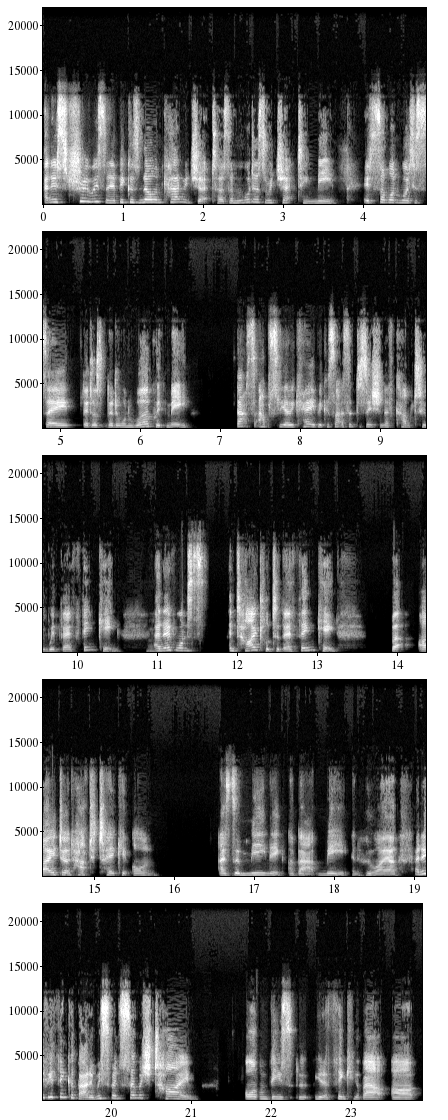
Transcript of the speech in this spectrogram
And it's true, isn't it? Because no one can reject us. I mean, what does rejecting mean? If someone were to say they, does, they don't want to work with me, that's absolutely okay because that's a decision they've come to with their thinking. Mm. And everyone's entitled to their thinking. But I don't have to take it on as a meaning about me and who I am. And if you think about it, we spend so much time on these, you know, thinking about our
